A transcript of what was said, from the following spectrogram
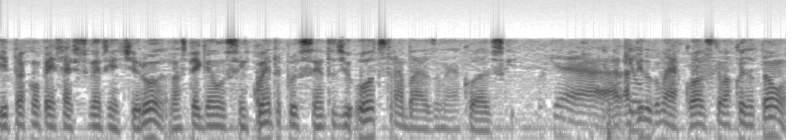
e para compensar esses 50% que a gente tirou, nós pegamos 50% de outros trabalhos do Mayakovsky. Porque a, a vida do Mayakovsky é uma coisa tão...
